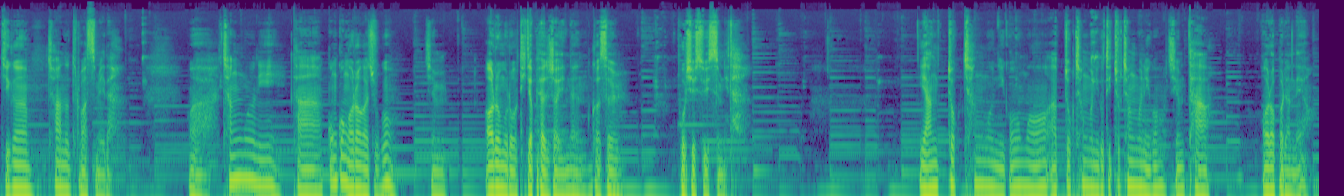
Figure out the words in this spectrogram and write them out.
지금 차 안으로 들어왔습니다. 와, 창문이 다 꽁꽁 얼어가지고 지금 얼음으로 뒤덮여져 있는 것을 보실 수 있습니다. 양쪽 창문이고 뭐 앞쪽 창문이고 뒤쪽 창문이고 지금 다 얼어버렸네요.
